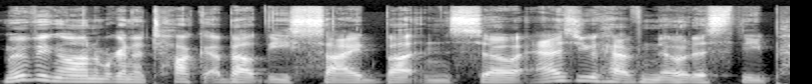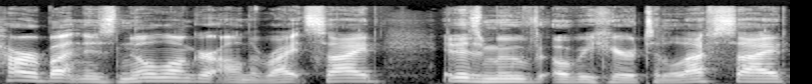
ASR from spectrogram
Moving on, we're going to talk about the side buttons. So as you have noticed, the power button is no longer on the right side. It has moved over here to the left side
